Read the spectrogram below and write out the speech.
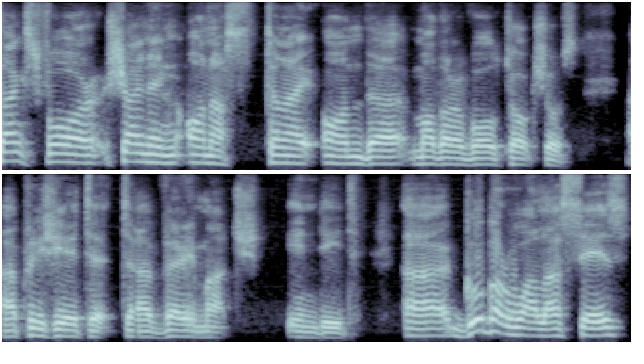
Thanks for shining on us tonight on the mother of all talk shows. I appreciate it uh, very much indeed. Uh, Gobarwala says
